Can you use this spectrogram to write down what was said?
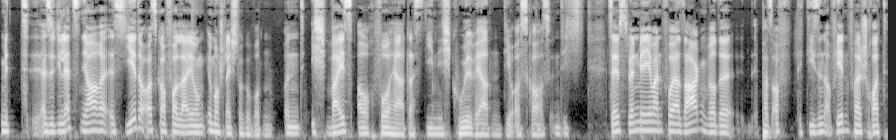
mit, also die letzten Jahre ist jede Oscar-Verleihung immer schlechter geworden. Und ich weiß auch vorher, dass die nicht cool werden, die Oscars. Und ich, selbst wenn mir jemand vorher sagen würde, pass auf, die sind auf jeden Fall Schrott.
